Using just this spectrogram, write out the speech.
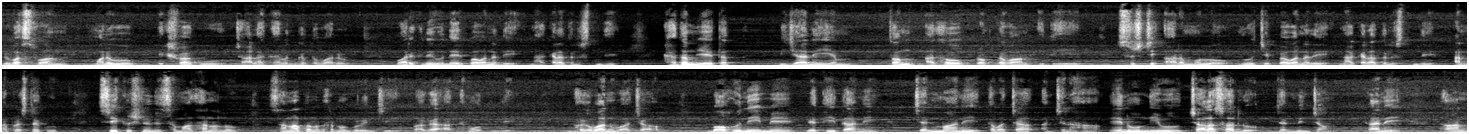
వివస్వాన్ మనువు ఇక్ష్వాకు చాలా కాలం క్రితం వారు. వారికి నీవు నేర్పవన్నది నాకెలా తెలుస్తుంది? కథం ఏతత్ విజానీయం త్వం అధౌ ప్రోక్తవాన్ ఇది. సృష్టి ఆరంభంలో నువ్వు చెప్పావన్నది నాకు ఎలా తెలుస్తుంది? అన్న ప్రశ్నకు శ్రీకృష్ణుని సమాధానంలో సనాతన ధర్మం గురించి బాగా అర్థమవుతుంది. భగవాన్ వాచ బాహుని మే వ్యతీతాని జన్మాని తవచ అర్జున. నేను నీవు చాలాసార్లు జన్మించాం కానీ తాన్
